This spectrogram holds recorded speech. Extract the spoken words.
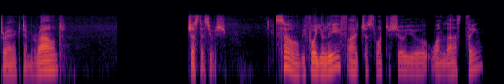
Drag them around just as you wish. So before you leave, I just want to show you one last thing.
